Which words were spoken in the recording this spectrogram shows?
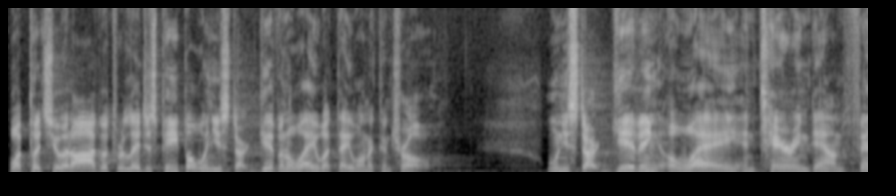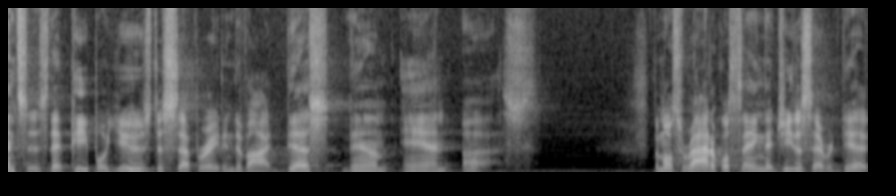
What puts you at odds with religious people? When you start giving away what they want to control. When you start giving away and tearing down fences that people use to separate and divide this, them, and us. The most radical thing that Jesus ever did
